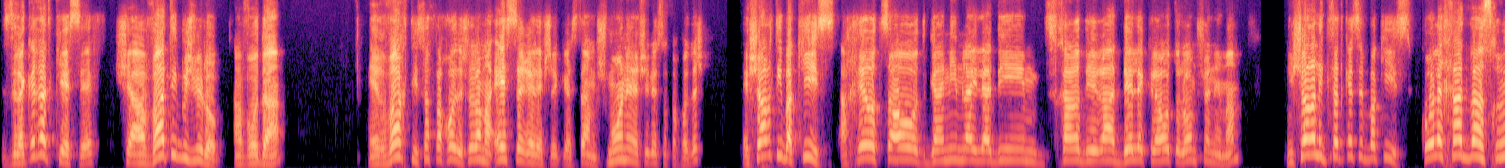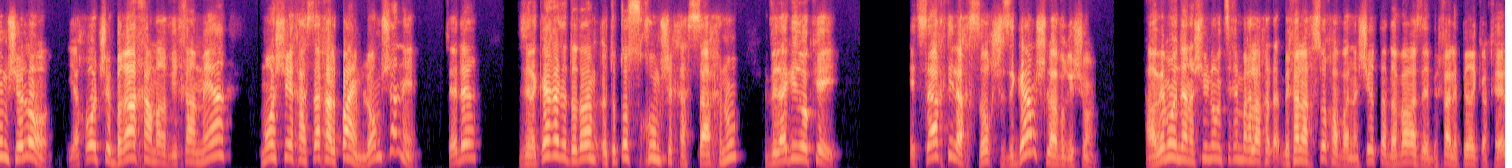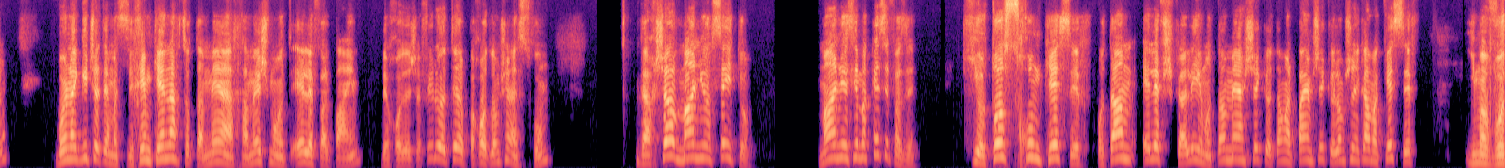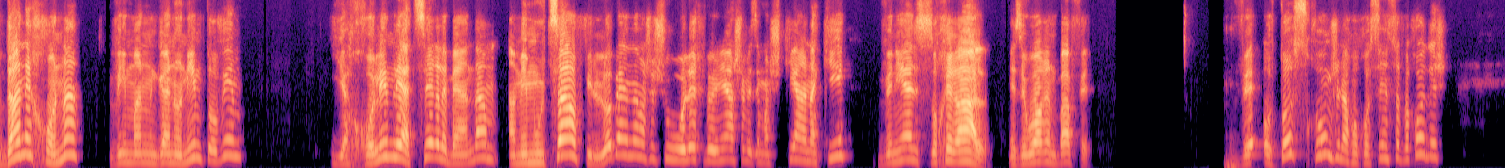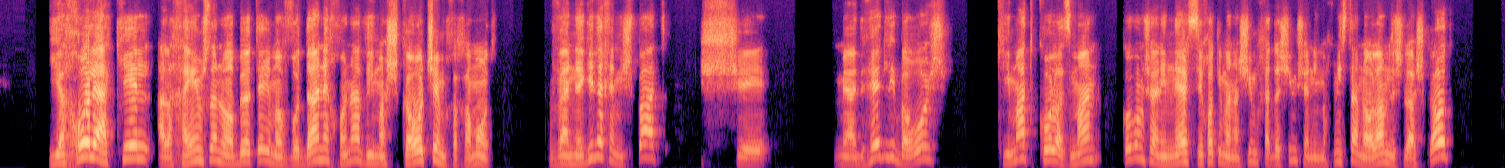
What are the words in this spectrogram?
זה לקחת כסף שעבדתי בשבילו עבודה, הרווחתי סוף החודש, לא יודע מה, עשר אלף שקל, סתם, שמונה אלף שקל סוף החודש, השארתי בכיס, אחרי הוצאות, גנים לילדים, שכר דירה, דלק לאוטו, לא משנה מה, נשאר לי קצת כסף בכיס, כל אחד והסכומים שלו, יכול להיות שברכה מרוויחה מאה, משה חסך אלפיים, לא משנה, בסדר? זה לקחת את אותו, את אותו סכום שחסכנו ולהגיד אוקיי, הצלחתי לחסוך, שזה גם שלב ראשון, הרבה מאוד אנשים לא מצליחים בכלל לחסוך, אבל נשאיר את הדבר הזה בכלל לפרק אחר. בואו נגיד שאתם מצליחים כן לחצות את המאה, חמש מאות, אלף, אלפיים בחודש, אפילו יותר, פחות, לא משנה הסכום. ועכשיו מה אני עושה איתו? מה אני עושה עם הכסף הזה? כי אותו סכום כסף, אותם אלף שקלים, אותם מאה שקל, אותם אלפיים שקל, לא משנה כמה כסף, עם עבודה נכונה ועם מנגנונים טובים, יכולים לייצר לבן אדם, הממוצע אפילו, לא בן אדם משהו שהוא הולך ונהיה עכשיו איזה משקיע ענקי ונהיה איזה סוחר על, איזה וורן באפט. ואותו סכום שאנחנו חוסרים סוף החודש יכול להקל על החיים שלנו הרבה יותר עם עבודה נכונה ועם השקעות שהן חכמות. ואני אגיד לכם משפט שמהדהד לי בראש כמעט כל הזמן, כל פעם שאני מנהל שיחות עם אנשים חדשים שאני מכניס אותם לעולם הזה של ההשקעות,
